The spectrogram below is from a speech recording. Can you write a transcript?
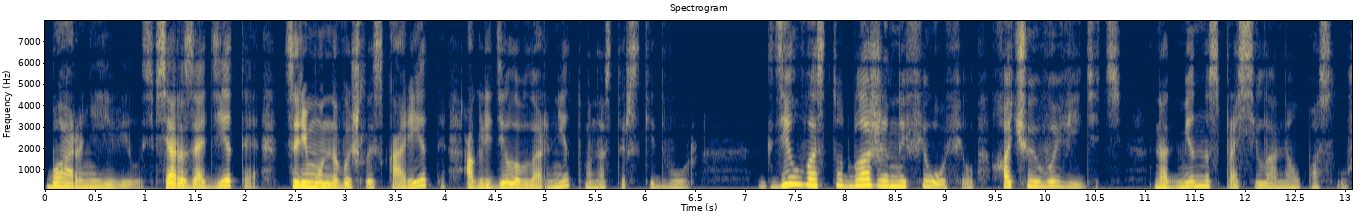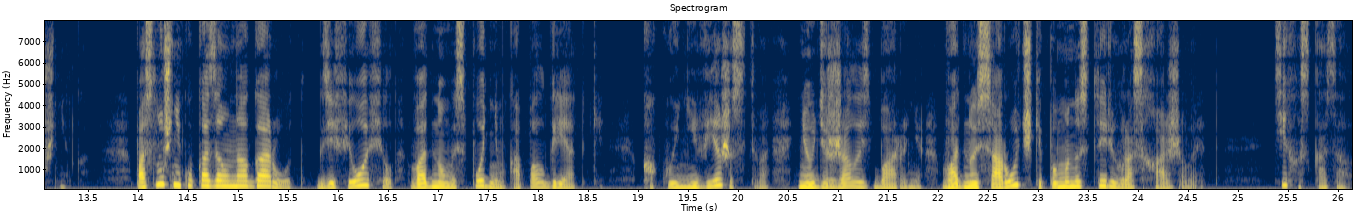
барыня явилась, вся разодетая, церемонно вышла из кареты, оглядела в ларнет монастырский двор. «Где у вас тут блаженный Феофил? Хочу его видеть», — надменно спросила она у послушника. Послушник указал на огород, где Феофил в одном из подням копал грядки. Какое невежество! Не удержалась барыня. В одной сорочке по монастырю расхаживает. Тихо сказала,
